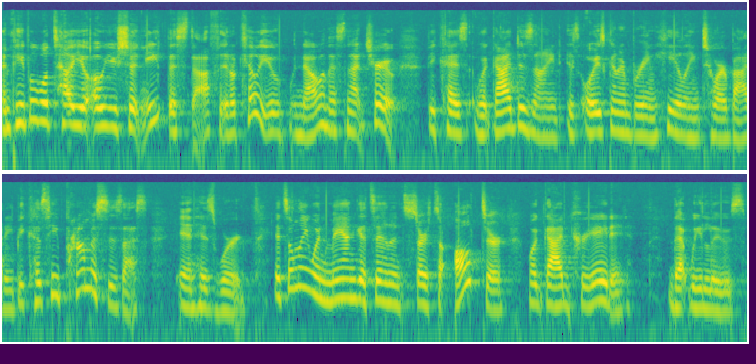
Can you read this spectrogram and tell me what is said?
And people will tell you, oh, you shouldn't eat this stuff, it'll kill you. No, that's not true. Because what God designed is always going to bring healing to our body because He promises us in His Word. It's only when man gets in and starts to alter what God created that we lose.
